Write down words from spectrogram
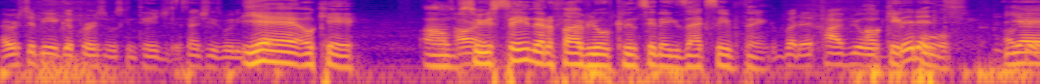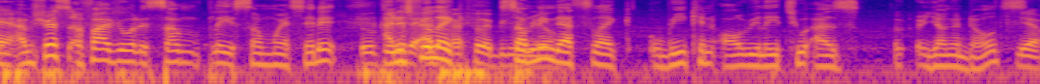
I wish that being a good person was contagious. Essentially, is what he said. Yeah. Okay. Um. So you're saying that a five year old couldn't say the exact same thing? But a five year old Okay, didn't. cool. Okay. Yeah, yeah, I'm sure a five year old is some place somewhere said it. It'll I take just feel like something real. that's like we can all relate to as uh, young adults. yeah.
